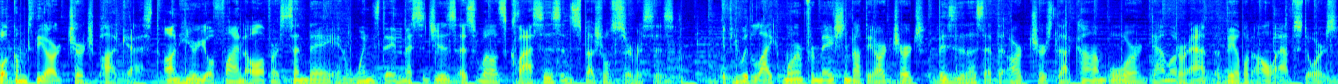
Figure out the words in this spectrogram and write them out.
Welcome to the Ark Church podcast. On here, you'll find all of our Sunday and Wednesday messages, as well as classes and special services. If you would like more information about the Ark Church, visit us at thearkchurch.com or download our app available to all app stores.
